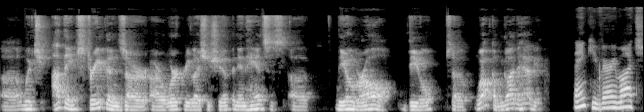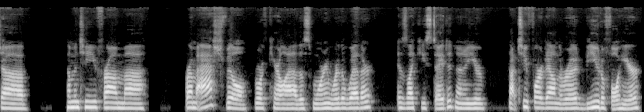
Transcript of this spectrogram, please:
uh, which I think strengthens our, our work relationship and enhances uh, the overall deal. So, welcome. Glad to have you. Thank you very much. Uh, coming to you from uh, from Asheville, North Carolina, this morning, where the weather is like you stated. I know you're not too far down the road. Beautiful here.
